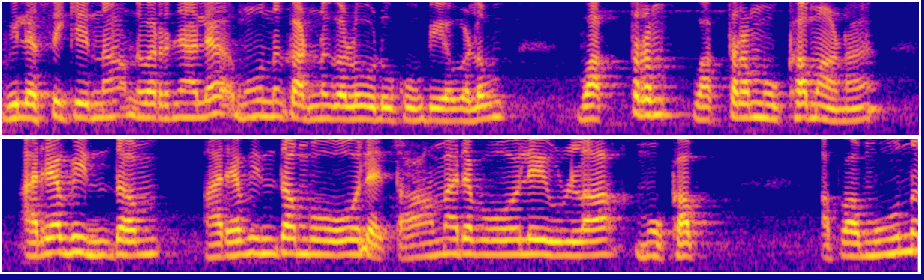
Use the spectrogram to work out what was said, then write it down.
വിലസിക്കുന്ന എന്ന് പറഞ്ഞാൽ മൂന്ന് കണ്ണുകളോട് കൂടിയവളും വക്രം വക്രം മുഖമാണ് അരവിന്ദം അരവിന്ദം പോലെ താമര പോലെയുള്ള മുഖം. അപ്പോൾ മൂന്ന്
